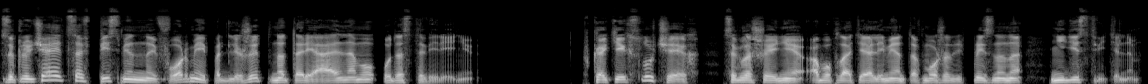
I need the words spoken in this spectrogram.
заключается в письменной форме и подлежит нотариальному удостоверению. В каких случаях соглашение об уплате алиментов может быть признано недействительным?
